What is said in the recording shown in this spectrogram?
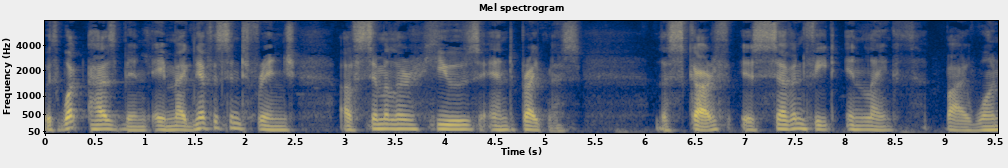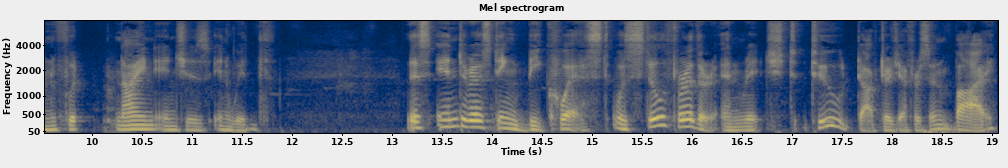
with what has been a magnificent fringe of similar hues and brightness. The scarf is seven feet in length by one foot nine inches in width. This interesting bequest was still further enriched to Dr. Jefferson by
